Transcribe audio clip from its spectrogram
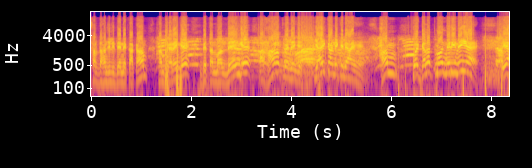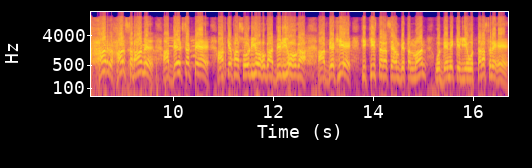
श्रद्धांजलि देने का काम हम करेंगे वेतनमान लेंगे और हारत में लेंगे। यही करने के लिए आए हैं। हम, कोई गलत मांग मेरी नहीं है। ये हर हर सभा में आप देख सकते हैं, आपके पास ऑडियो होगा, वीडियो होगा। आप देखिए कि किस तरह से हम वेतनमान वो देने के लिए वो तरस रहे हैं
